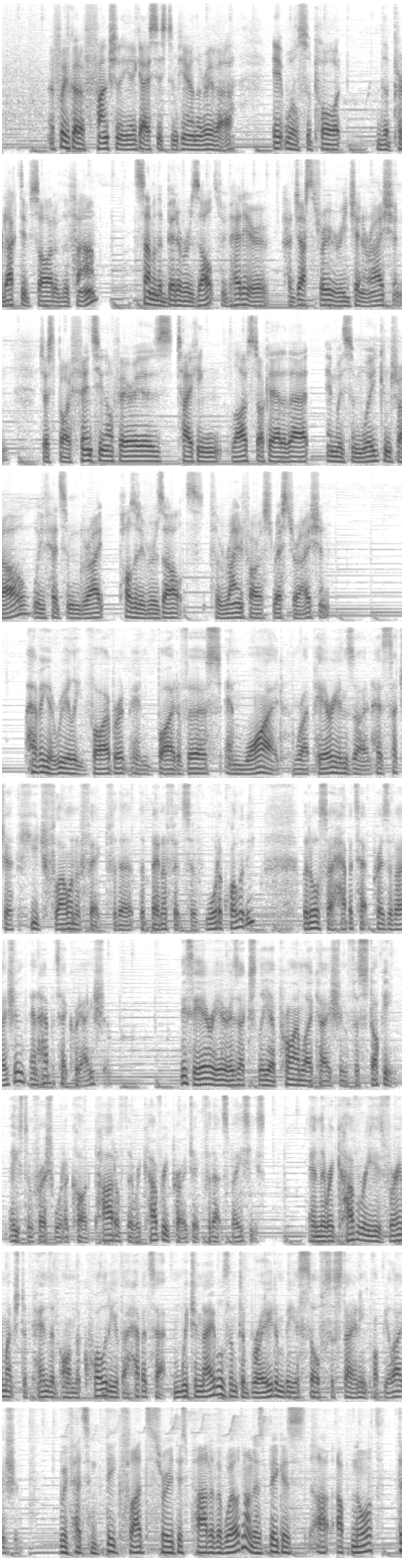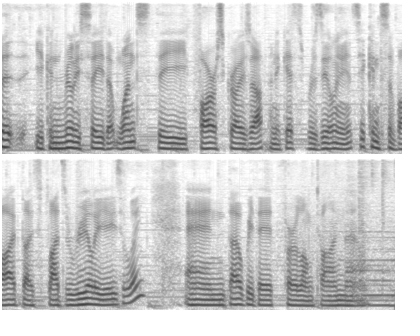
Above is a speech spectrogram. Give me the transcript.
If we've got a functioning ecosystem here on the river, it will support the productive side of the farm. Some of the better results we've had here are just through regeneration, just by fencing off areas, taking livestock out of that, and with some weed control, we've had some great positive results for rainforest restoration having a really vibrant and biodiverse and wide riparian zone has such a huge flow-on effect for the, the benefits of water quality, but also habitat preservation and habitat creation. This area is actually a prime location for stocking eastern freshwater cod, part of the recovery project for that species. And the recovery is very much dependent on the quality of the habitat, which enables them to breed and be a self-sustaining population. We've had some big floods through this part of the world, not as big as uh, up north, you can really see that once the forest grows up and it gets resilience, it can survive those floods really easily and they'll be there for a long time now.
